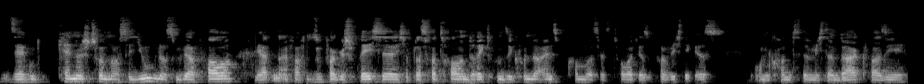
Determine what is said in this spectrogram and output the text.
sehr gut kenne schon aus der Jugend, aus dem WRV. Wir hatten einfach super Gespräche. Ich habe das Vertrauen direkt von Sekunde eins bekommen, was jetzt Torwart ja super wichtig ist und konnte mich dann da quasi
